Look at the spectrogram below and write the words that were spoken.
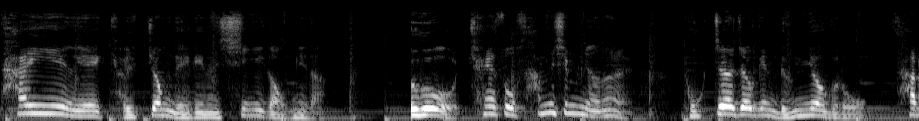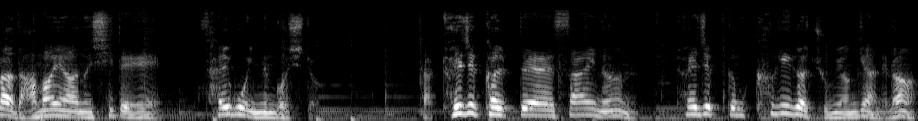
타의에 의해 결정 내리는 시기가 옵니다. 그 후 최소 30년을 독자적인 능력으로 살아남아야 하는 시대에 살고 있는 것이죠. 자, 퇴직할 때 쌓이는 퇴직금 크기가 중요한 게 아니라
